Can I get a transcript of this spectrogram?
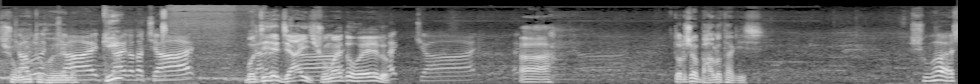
সময় তো হয়ে এলো। কি? চায় দাদা চায় বলছি যে যাই, সময় তো হয়ে এলো। আহ, তোরা সব ভালো থাকিস সুভাষ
